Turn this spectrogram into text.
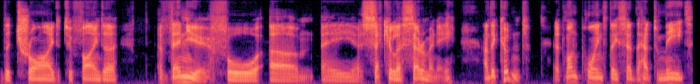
they tried to find a, a venue for um, a secular ceremony, and they couldn't. At one point, they said they had to meet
